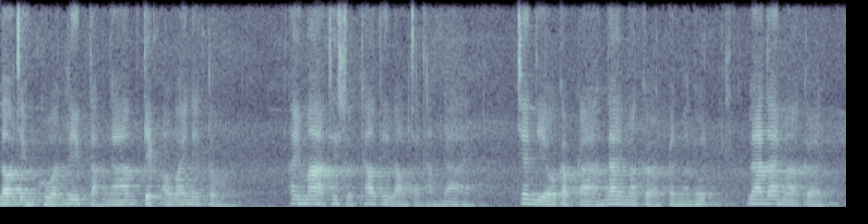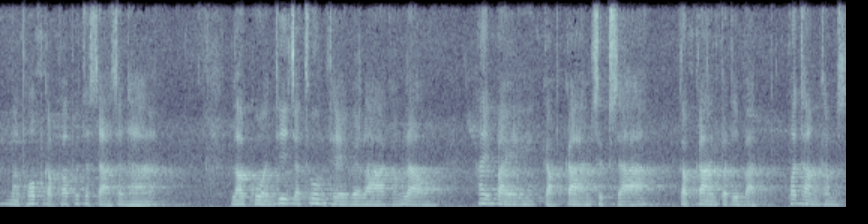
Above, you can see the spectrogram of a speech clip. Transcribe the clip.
เราจึงควรรีบตักน้ำเก็บเอาไว้ในตุ่ม ให้มากที่สุดเท่าที่เราจะทำได้ เช่นเดียวกับการได้มาเกิดเป็นมนุษย์ และได้มาเกิดมาพบกับพระพุทธศาสนา เราควรที่จะทุ่มเทเวลาของเรา ให้ไปกับการศึกษา กับการปฏิบัติ พระธรรมคำส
